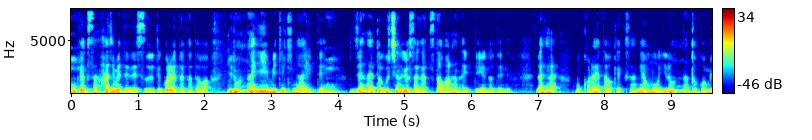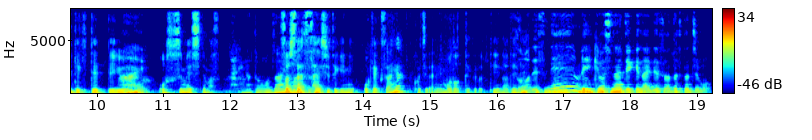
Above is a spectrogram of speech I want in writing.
お客さん初めてですって来られた方はいろんな家見てきないてじゃないとうちの良さが伝わらないっていうのでね。だからもう来られたお客さんにはもういろんなとこ見てきてっていうおすすめしてます、はい、ありがとうございます。そしたら最終的にお客さんがこちらに戻ってくるっていうので、ね、そうですね、うん、勉強しないといけないです私たちも。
